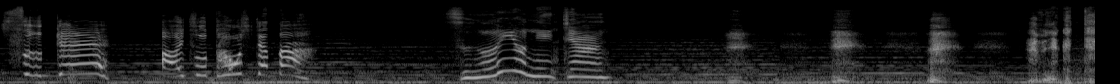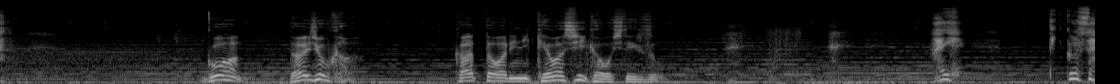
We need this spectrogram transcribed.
すっげえあいつを倒しちゃった。すごいよ兄ちゃん。危なかった。ご飯大丈夫か？勝った割に険しい顔しているぞ。はい。ピッコロさん。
